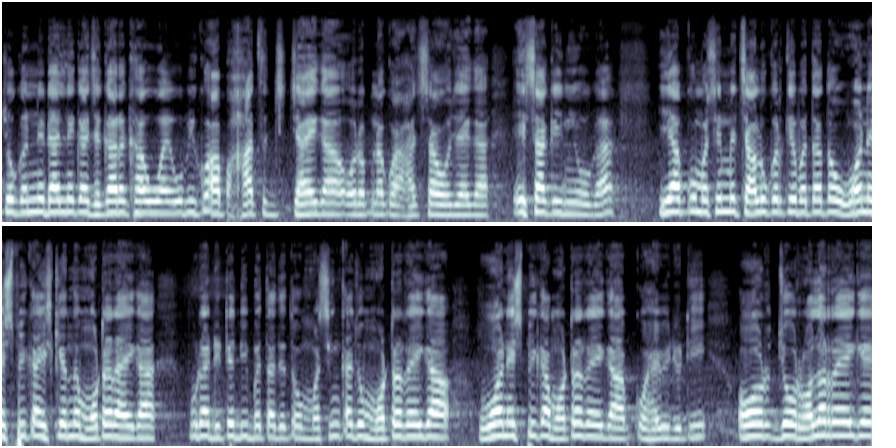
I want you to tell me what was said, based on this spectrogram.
जो गन्ने डालने का जगह रखा हुआ है, वो भी को आप हाथ जाएगा और अपना कोई हादसा हो जाएगा, ऐसा कहीं नहीं होगा। ये आपको मशीन में चालू करके बताता हूँ वन एच का इसके अंदर मोटर आएगा, पूरा डिटेल भी बता देता हूँ। मशीन का जो मोटर रहेगा वन एच का मोटर रहेगा आपको हैवी ड्यूटी और जो रोलर रहेंगे,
